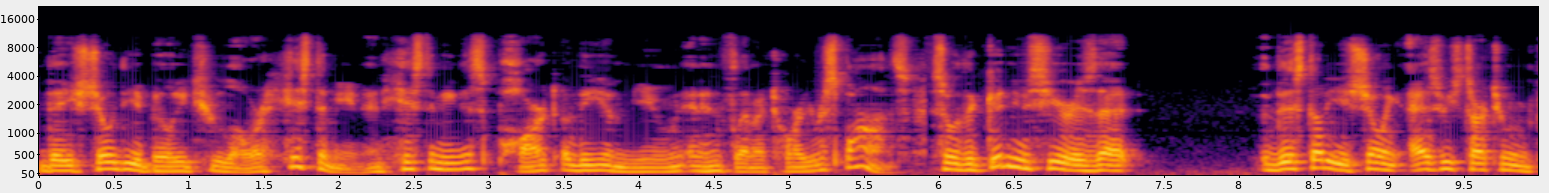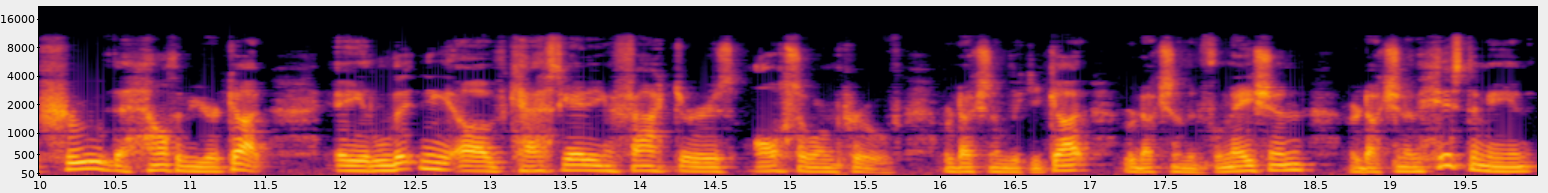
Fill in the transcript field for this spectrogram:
they showed the ability to lower histamine, and histamine is part of the immune and inflammatory response. So the good news here is that this study is showing as we start to improve the health of your gut, a litany of cascading factors also improve. Reduction of leaky gut, reduction of inflammation, reduction of histamine,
